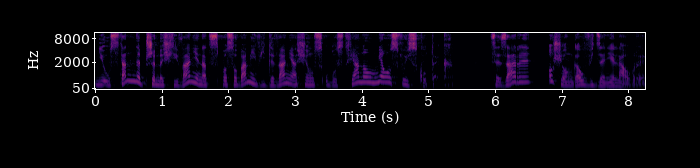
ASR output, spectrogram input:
Nieustanne przemyśliwanie nad sposobami widywania się z ubóstwianą miało swój skutek. Cezary osiągał widzenie Laury.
